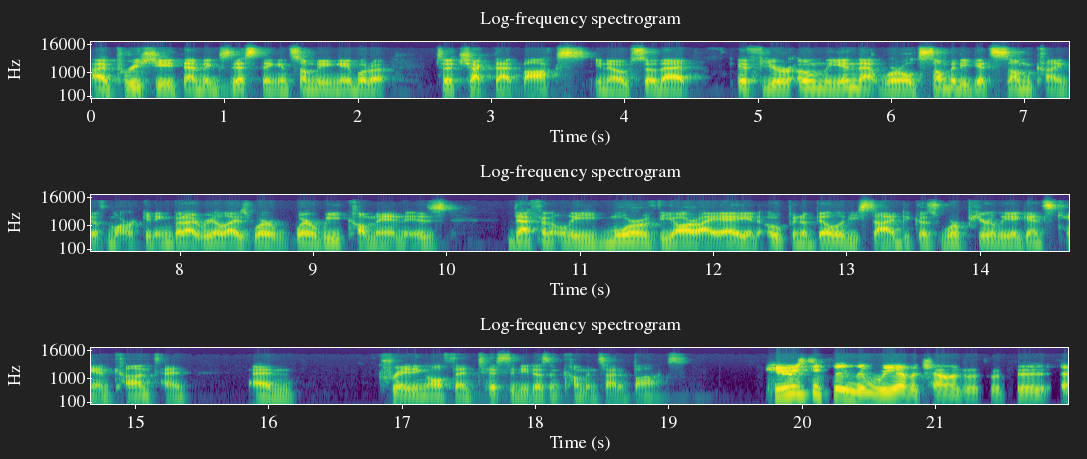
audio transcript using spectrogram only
I appreciate them existing and some being able to to check that box, you know, so that if you're only in that world, somebody gets some kind of marketing. But I realize where where we come in is definitely more of the RIA and open ability side because we're purely against canned content and creating authenticity doesn't come inside a box. Here's the thing that we have a challenge with with the uh,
